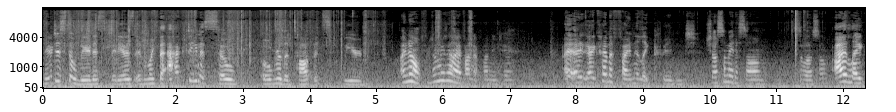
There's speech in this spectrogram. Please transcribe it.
they're just the weirdest videos, and like the acting is so over the top. It's weird. I know. For some reason, I found it funny too. I I, I kind of find it like cringe. She also made a song. Soso. I like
